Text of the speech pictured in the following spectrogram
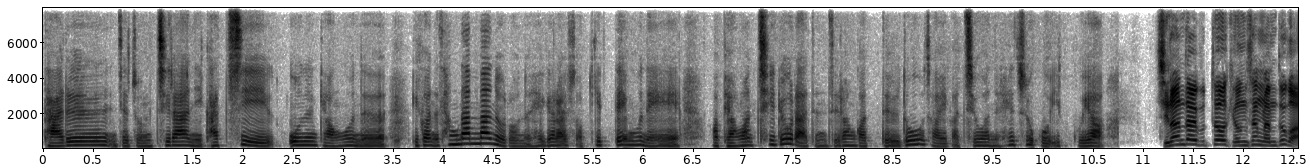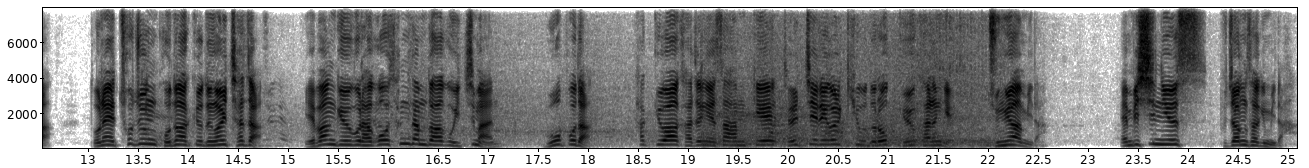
다른 이제 좀 질환이 같이 오는 경우는 이거는 상담만으로는 해결할 수 없기 때문에 뭐 병원 치료라든지 이런 것들도 저희가 지원을 해주고 있고요. 지난달부터 경상남도가 도내 초중 고등학교 등을 찾아 예방 교육을 하고 상담도 하고 있지만 무엇보다 학교와 가정에서 함께 절제력을 키우도록 교육하는 게 중요합니다. MBC 뉴스 부정석입니다.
